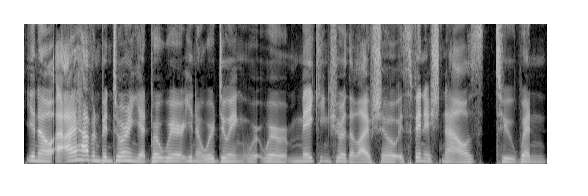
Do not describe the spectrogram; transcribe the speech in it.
you know I, I haven't been touring yet, but we're you know we're doing we're, we're making sure the live show is finished now to when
